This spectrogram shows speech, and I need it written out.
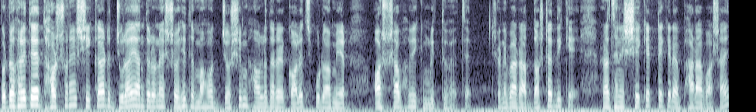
পটুয়াখালীতে ধর্ষণের শিকার জুলাই আন্দোলনের শহীদ মোহাম্মদ জসিম হাওলাদারের কলেজ পড়ুয়া মেয়ের অস্বাভাবিক মৃত্যু হয়েছে। শনিবার রাত দশটার দিকে রাজধানীর শেকের টেকের ভাড়া বাসায়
